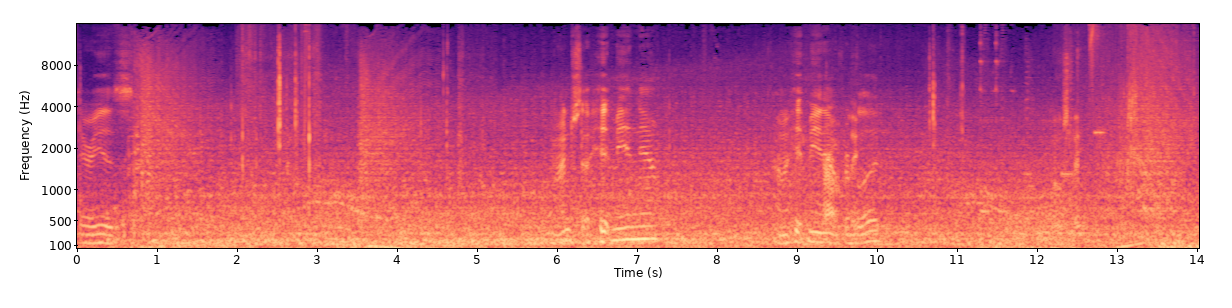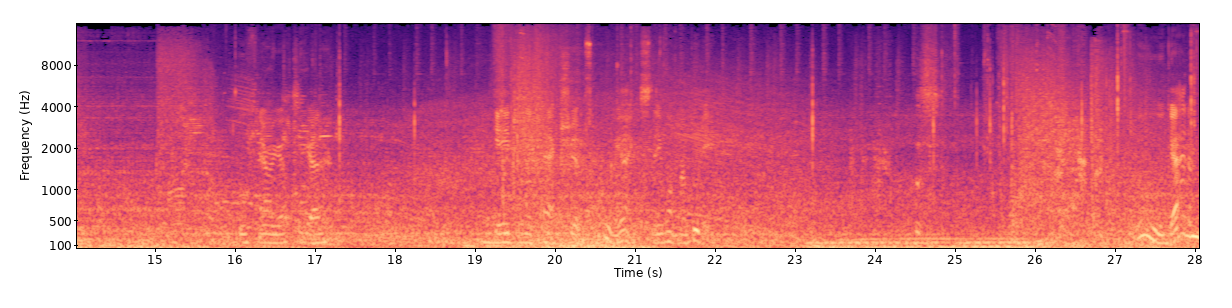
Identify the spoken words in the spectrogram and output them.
There he is. Am I just a hitman now? I'm a hitman out for blood. Mostly. Ooh, there we go. We got it. Engage and attack ships. Ooh, yikes. They want my booty. Ooh, got him.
